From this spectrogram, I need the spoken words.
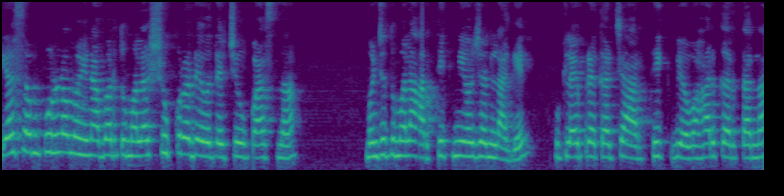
या संपूर्ण महिनाभर तुम्हाला शुक्र देवतेची उपासना म्हणजे तुम्हाला आर्थिक नियोजन लागेल. कुठल्याही प्रकारचे आर्थिक व्यवहार करताना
